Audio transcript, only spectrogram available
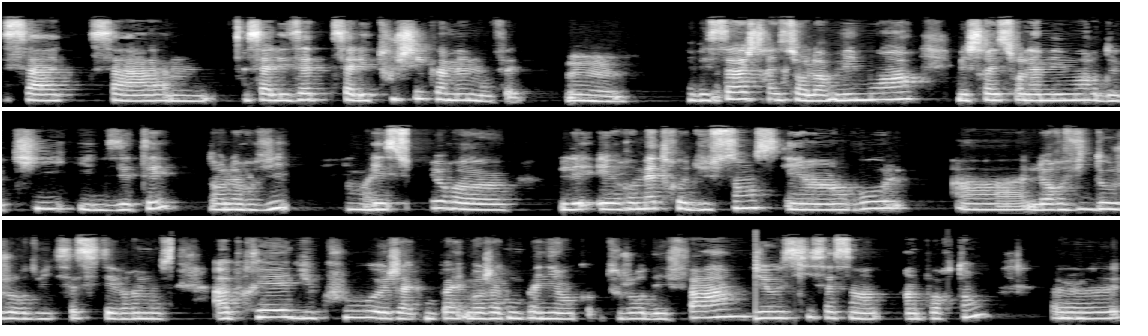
ça, ça, ça, les a, ça les touchait quand même, en fait. Mmh. Avait ça, je travaillais sur leur mémoire, mais je travaillais sur la mémoire de qui ils étaient dans leur vie et sur euh, les, et remettre du sens et un rôle à leur vie d'aujourd'hui. Ça, c'était vraiment. Après, du coup, euh, j'accompagne, bon, j'accompagnais toujours des femmes. J'ai aussi, ça c'est important. Euh, mmh.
